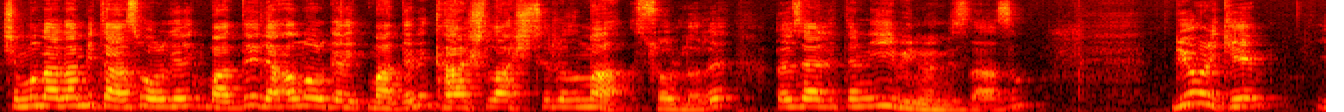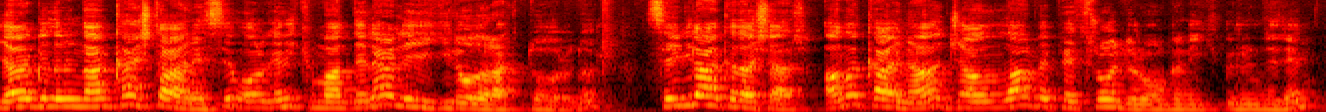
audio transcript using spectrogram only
Şimdi bunlardan bir tanesi organik madde ile anorganik maddenin karşılaştırılma soruları. Özelliklerini iyi bilmemiz lazım. Diyor ki yargılarından kaç tanesi organik maddelerle ilgili olarak doğrudur? Sevgili arkadaşlar ana kaynağı canlılar ve petroldür organik ürünlerin.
